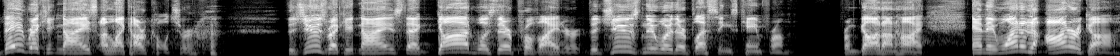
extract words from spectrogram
they recognize, unlike our culture, the Jews recognized that God was their provider. The Jews knew where their blessings came from from God on high. And they wanted to honor God.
